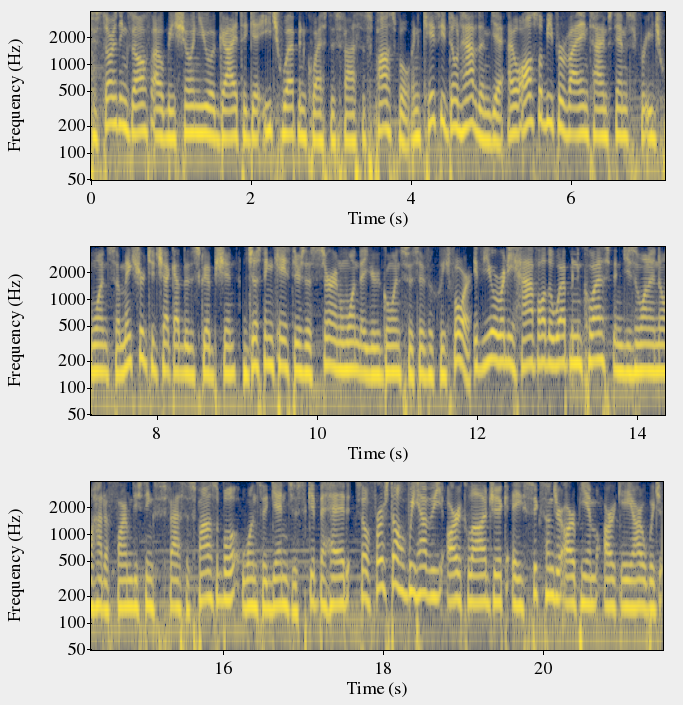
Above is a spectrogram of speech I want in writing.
To start things off, I will be showing you a guide to get each weapon quest as fast as possible, in case you don't have them yet. I will also be providing timestamps for each one, so make sure to check out the description, just in case there's a certain one that you're going specifically for. If you already have all the weapon quests and you just want to know how to farm these things as fast as possible, once again, just skip ahead. So first off, we have the Arc Logic, a 600 RPM Arc AR, which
